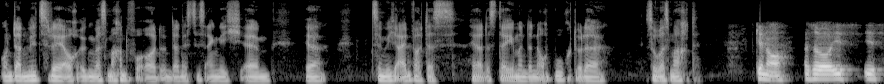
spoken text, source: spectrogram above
und dann willst du da ja auch irgendwas machen vor Ort. Und dann ist es eigentlich ähm, ja, ziemlich einfach, dass, ja, dass da jemand dann auch bucht oder sowas macht. Genau. Also ist, ist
